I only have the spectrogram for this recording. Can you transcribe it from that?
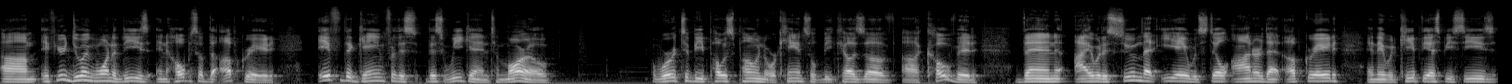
um, if you're doing one of these in hopes of the upgrade, if the game for this this weekend tomorrow were to be postponed or canceled because of uh, COVID, then I would assume that EA would still honor that upgrade and they would keep the SBCs.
